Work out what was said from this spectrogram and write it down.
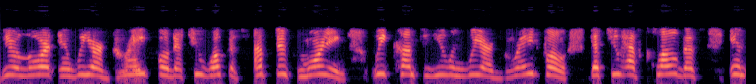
dear Lord, and we are grateful that you woke us up this morning. We come to you and we are grateful that you have clothed us in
